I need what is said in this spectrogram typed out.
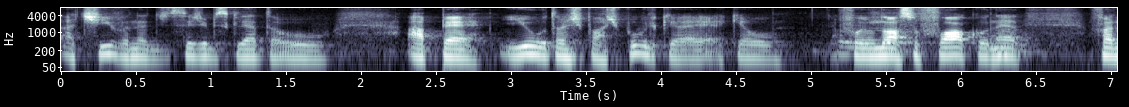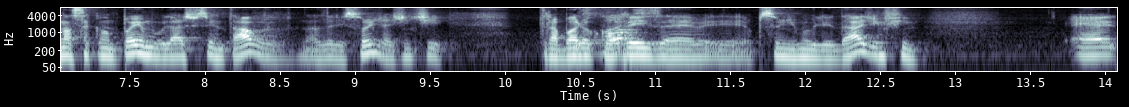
ativa, né, seja bicicleta ou a pé e o transporte público, é, que é o, foi o nosso foco, né, foi a nossa campanha mobilidade sustentável nas eleições, a gente trabalhou com três é, opções de mobilidade, enfim, é,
